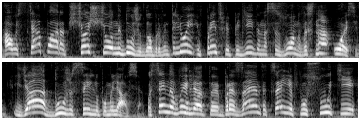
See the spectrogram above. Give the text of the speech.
А ось ця пара щось, що не дуже добре вентилює, і в принципі підійде на сезон весна-осінь. І я дуже сильно помилявся. Ось цей на вигляд е, брезент, це є по суті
